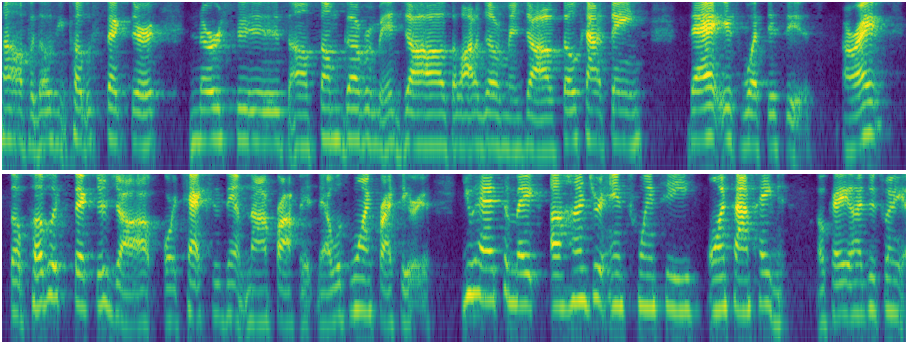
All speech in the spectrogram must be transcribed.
uh, for those in public sector nurses um, some government jobs a lot of government jobs those kind of things That is what this is. All right. So, public sector job or tax exempt nonprofit, that was one criteria. You had to make 120 on time payments. Okay. 120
